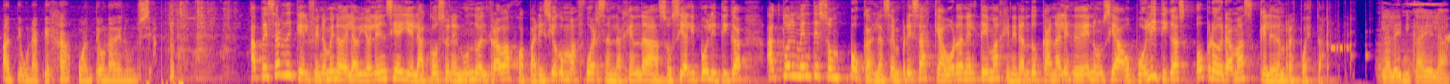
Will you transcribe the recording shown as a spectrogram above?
ante una queja o ante una denuncia. A pesar de que el fenómeno de la violencia y el acoso en el mundo del trabajo apareció con más fuerza en la agenda social y política, actualmente son pocas las empresas que abordan el tema generando canales de denuncia o políticas o programas que le den respuesta. La ley Micaela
